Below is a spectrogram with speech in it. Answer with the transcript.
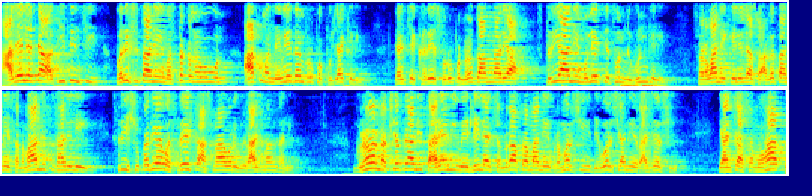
आलेल्या त्या अतिथींची परीक्षिताने मस्तक लवून आत्मनिवेदन रूप पूजा केली. त्यांचे खरे स्वरूप न जाणणाऱ्या स्त्रिया आणि मुले तिथून निघून गेली. सर्वांनी केलेल्या स्वागताने सन्मानित झालेले श्री शुकदेव श्रेष्ठ आसनावर विराजमान झाले. ग्रह नक्षत्रे आणि ताऱ्यांनी वेढलेल्या चंद्राप्रमाणे ब्रह्मर्षी देवर्षी आणि राजर्षी यांच्या समूहात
